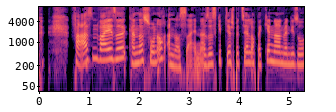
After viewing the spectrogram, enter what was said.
Phasenweise kann das schon auch anders sein. Also es gibt ja speziell auch bei Kindern, wenn die so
